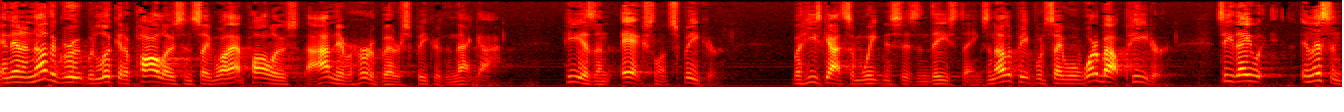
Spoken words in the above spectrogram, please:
And then another group would look at Apollos and say, Well, that Apollos, I've never heard a better speaker than that guy. He is an excellent speaker, but he's got some weaknesses in these things. And other people would say, Well, what about Peter? See, they and listen,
